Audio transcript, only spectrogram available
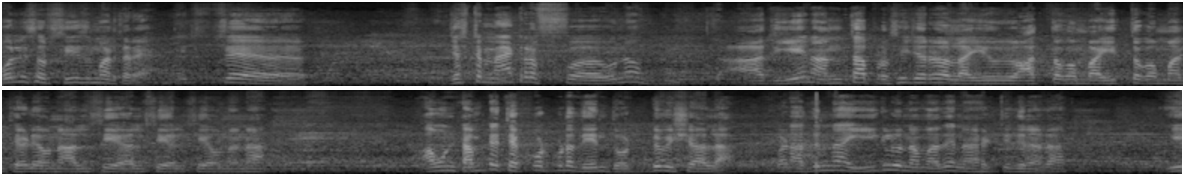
ಪೊಲೀಸರು ಸೀಸ್ ಮಾಡ್ತಾರೆ. It's just a matter of ಅವನು ಅದು ಏನು ಅಂಥ ಪ್ರೊಸೀಜರು ಅಲ್ಲ ಇವು ಅದು ತೊಗೊಂಬ, ಇದು ತೊಗೊಂಬ ಅಂತೇಳಿ ಅವನು ಅಲ್ಸಿ ಅಲ್ಸಿ ಅಲ್ಸಿ ಅವನನ್ನು ಅವ್ನು ಟಮಟೆ ತೆಕ್ಕೊಟ್ಬಿಡೋದು ಏನು ದೊಡ್ಡ ವಿಷಯ ಅಲ್ಲ. ಬಟ್ ಅದನ್ನು ಈಗಲೂ ನಮ್ಮ ಅದೇ ನಾನು ಹೇಳ್ತಿದ್ದೀನಲ್ಲ, ಈ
